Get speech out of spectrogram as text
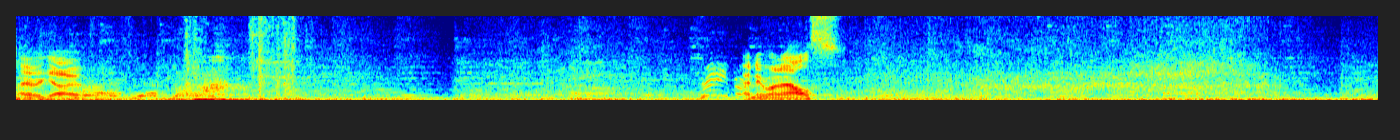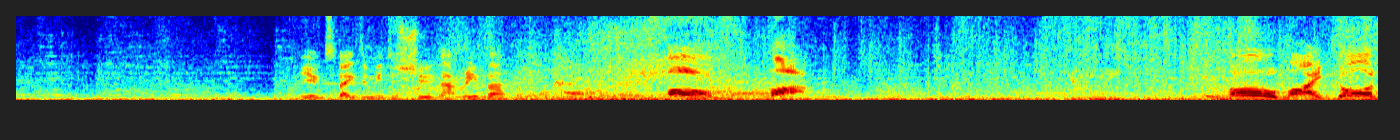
There we go. Anyone else? Are you expecting me to shoot that Reaper? Oh, fuck! Oh my god!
